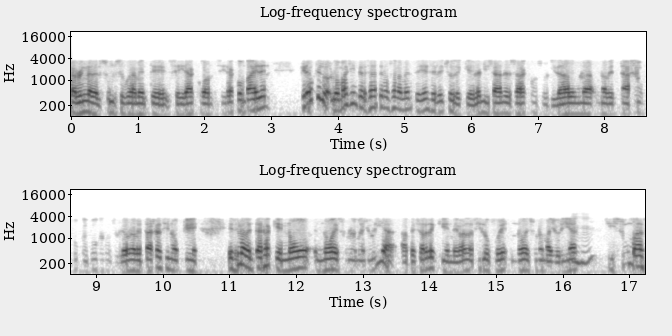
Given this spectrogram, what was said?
Carolina del Sur seguramente se irá con, se irá con Biden. Creo que lo, más interesante no solamente es el hecho de que Bernie Sanders ha consolidado una, una ventaja, un poco a poco ha consolidado una ventaja, sino que es una ventaja que no, no es una mayoría, a pesar de que Nevada sí lo fue, no es una mayoría. Si sumas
